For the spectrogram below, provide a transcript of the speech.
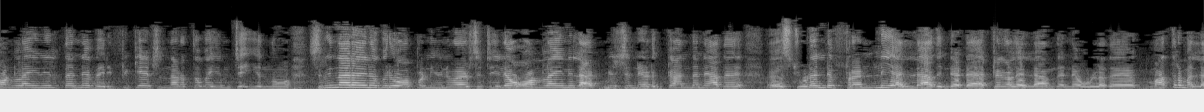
ഓൺലൈനിൽ തന്നെ വെരിഫിക്കേഷൻ നടത്തുകയും ചെയ്യുന്നു. ശ്രീനാരായണ ഗുരു ഓപ്പൺ യൂണിവേഴ്സിറ്റിയിൽ ഓൺലൈനിൽ അഡ്മിഷൻ എടുക്കാൻ തന്നെ അത് സ്റ്റുഡന്റ് ഫ്രണ്ട്ലി അല്ല അതിന്റെ ഡാറ്റകളെല്ലാം തന്നെ ഉള്ളത്. മാത്രമല്ല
